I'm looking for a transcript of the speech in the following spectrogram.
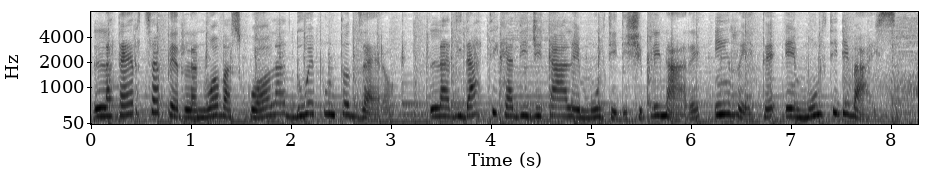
La terza per la nuova scuola 2.0 la didattica digitale multidisciplinare in rete e multidevice.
